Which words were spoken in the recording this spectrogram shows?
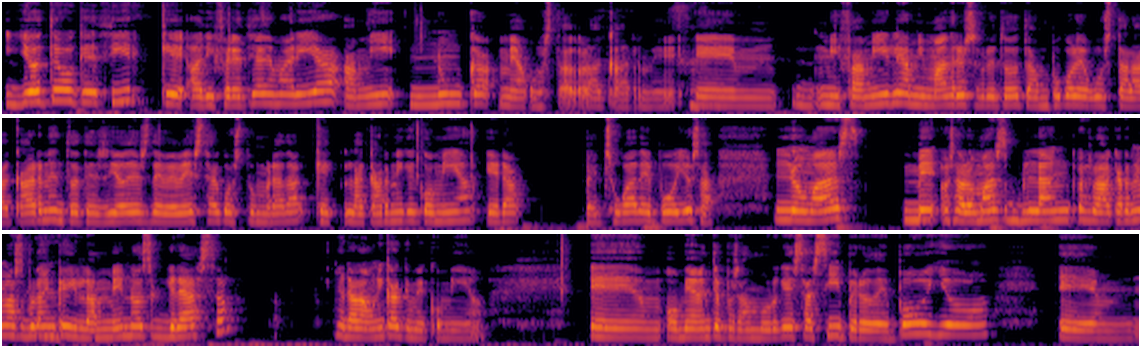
Yo tengo que decir que, a diferencia de María, a mí nunca me ha gustado la carne. Em, mi familia, mi madre sobre todo, tampoco le gusta la carne, entonces yo desde bebé estoy acostumbrada que la carne que comía era pechuga de pollo, o sea, lo más, me- o sea, lo más blanco, o sea, la carne más blanca y la menos grasa era la única que me comía. Em, obviamente, pues hamburguesa sí, pero de pollo. em,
